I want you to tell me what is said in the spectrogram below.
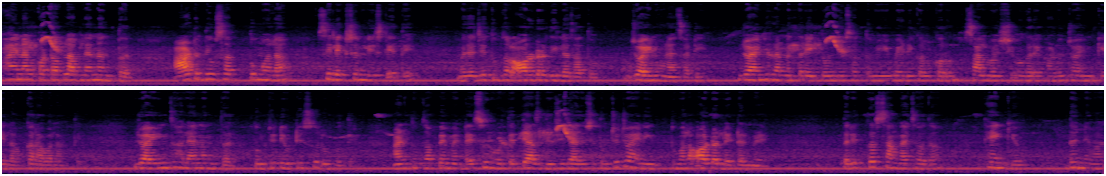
फायनल कट ऑफ लागल्यानंतर आठ दिवसात तुम्हाला सिलेक्शन लिस्ट येते. म्हणजे जे तुमचा ऑर्डर दिला जातो जॉईन होण्यासाठी. जॉईन झाल्यानंतर एक दोन दिवसात तुम्ही मेडिकल करून सालवंशी वगैरे काढून जॉईन केलं करावं लागते. जॉईन झाल्यानंतर तुमची ड्युटी सुरू होते आणि तुमचा पेमेंटही सुरू होते त्याच दिवशी ज्या दिवशी तुमची जॉईनिंग तुम्हाला ऑर्डर लेटर मिळेल. तर इतकंच सांगायचं होतं. थँक्यू धन्यवाद.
